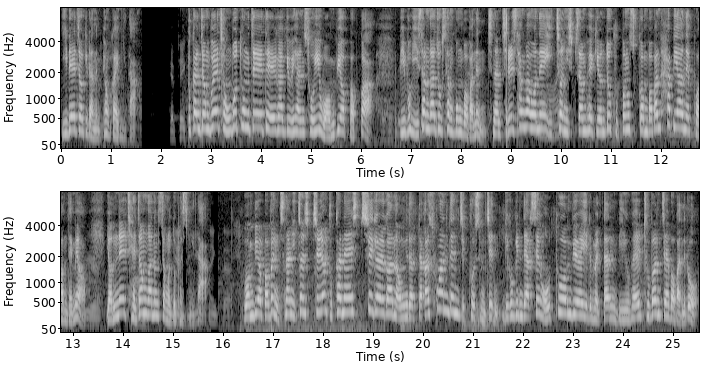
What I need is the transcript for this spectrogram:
이례적이라는 평가입니다. 북한 정부의 정보 통제에 대응하기 위한 소위 원비어법과 미북 이상가족 상봉 법안은 지난 7일 상하원의 2023 회기연도 국방수권 법안 합의안에 포함되며 연내 재정 가능성을 높였습니다. 원비어법은 지난 2017년 북한에 17개월간 억류됐다가 송환된 직후 숨진 미국인 대학생 오토 원비어의 이름을 딴 미의회 두 번째 법안으로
